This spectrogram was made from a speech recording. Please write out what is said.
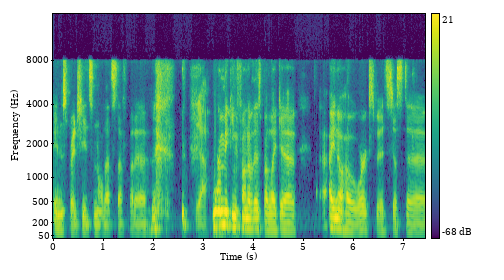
in spreadsheets and all that stuff. But uh, yeah, I'm making fun of this, but like uh, I know how it works. But it's just uh,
